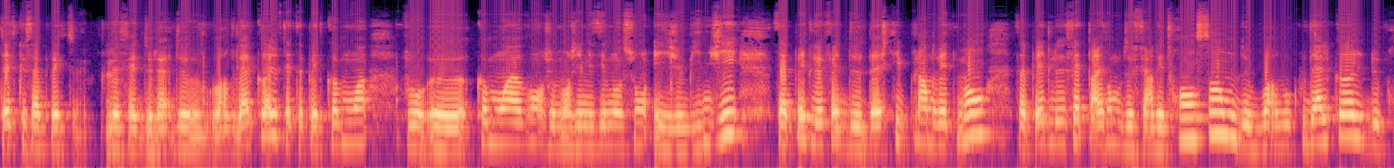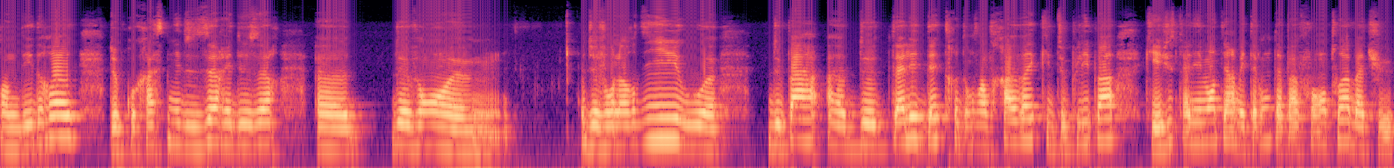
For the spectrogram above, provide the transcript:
Peut-être que ça peut être le fait de, la, de boire de l'alcool, peut-être ça peut être comme moi, euh, comme moi avant, je mangeais mes émotions et je bingeais. Ça peut être le fait d'acheter plein de vêtements. Ça peut être le fait, par exemple, de faire les trois ensemble, de boire beaucoup d'alcool, de prendre des drogues, de procrastiner deux heures et deux heures euh, devant euh, devant l'ordi ou euh, de pas euh, de d'aller d'être dans un travail qui te plaît pas qui est juste alimentaire mais tellement t'as pas foi en toi bah tu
